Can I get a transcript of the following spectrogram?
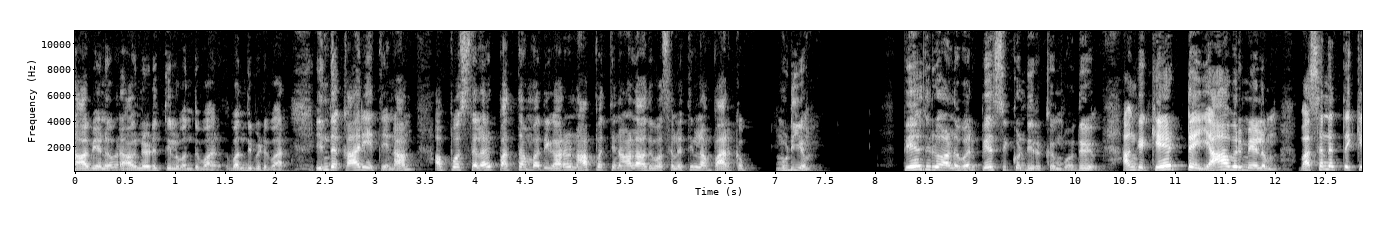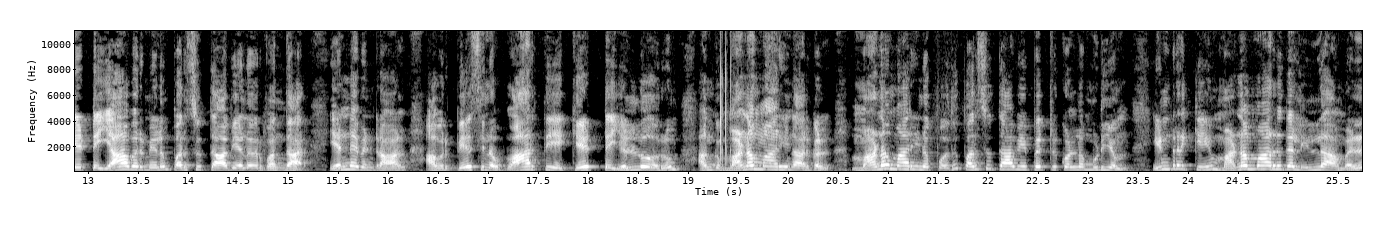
தாவியானவர் அவனிடத்தில் வந்துவார் வந்து விடுவார். இந்த காரியத்தை நாம் அப்போஸ்தலர் பத்தாம் அதிகாரம் நாற்பத்தி நாலாவது வசனத்தில் நாம் பார்க்க முடியும். பேதுரு ஆனவர் பேசிக்கொண்டிருக்கும் போது அங்கு கேட்ட யாவர் மேலும் வசனத்தை கேட்ட யாவர் மேலும் பரிசுத்த ஆவியானவர் வந்தார். என்னவென்றால் அவர் பேசின வார்த்தையை கேட்ட எல்லோரும் அங்கு மனம் மாறினார்கள். மனம் மாறின போது பரிசுத்தாவியை பெற்றுக்கொள்ள முடியும். இன்றைக்கு மனம் மாறுதல் இல்லாமல்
